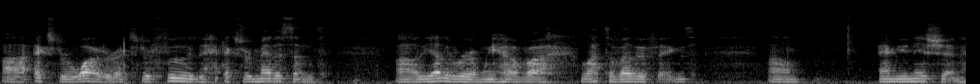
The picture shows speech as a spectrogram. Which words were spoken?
Uh, extra water, extra food, extra medicines. Uh, the other room we have uh, lots of other things. Um, ammunition,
